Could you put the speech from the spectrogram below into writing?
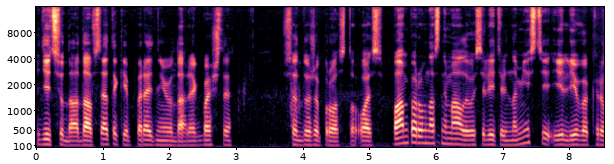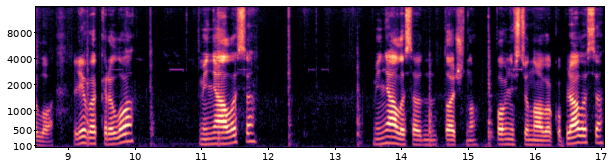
Ідіть сюди, да, все-таки передній удар. Як бачите, все дуже просто. Ось бамперу в нас немає, але усилитель на місці і ліве крило. Ліве крило мінялося. Мінялося точно, повністю нове куплялося.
